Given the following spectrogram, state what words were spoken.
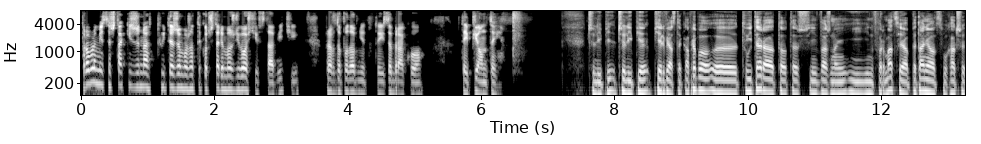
problem jest też taki, że na Twitterze można tylko cztery możliwości wstawić i prawdopodobnie tutaj zabrakło tej piątej. Czyli, czyli pierwiastek. A propos e, Twittera, to też ważna informacja, pytania od słuchaczy,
